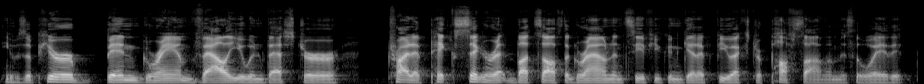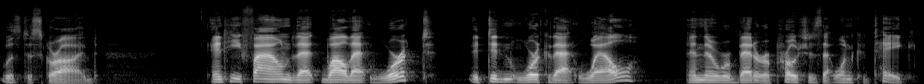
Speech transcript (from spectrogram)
he was a pure Ben Graham value investor. Try to pick cigarette butts off the ground and see if you can get a few extra puffs on them, is the way that was described. And he found that while that worked, it didn't work that well, and there were better approaches that one could take.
